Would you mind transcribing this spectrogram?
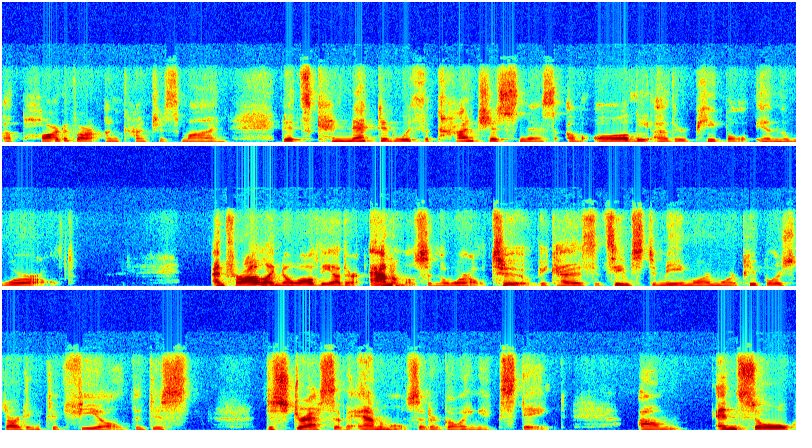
a part of our unconscious mind that's connected with the consciousness of all the other people in the world. And for all I know, all the other animals in the world too, because it seems to me more and more people are starting to feel the dis- distress of animals that are going extinct. Um, and so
